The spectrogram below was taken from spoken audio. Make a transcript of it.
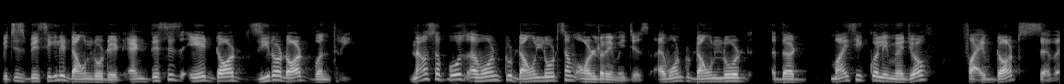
which is basically downloaded and this is 8.0.13 now suppose I want to download some older images. I want to download the MySQL image of 5.7.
